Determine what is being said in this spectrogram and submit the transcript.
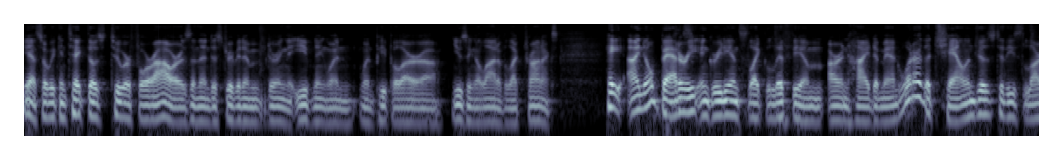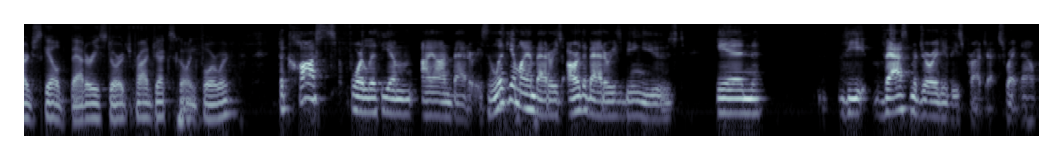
Yeah, so we can take those two or four hours and then distribute them during the evening when, when people are uh, using a lot of electronics. Hey, I know battery ingredients like lithium are in high demand. What are the challenges to these large scale battery storage projects going forward? The costs for lithium ion batteries, and lithium ion batteries are the batteries being used in the vast majority of these projects right now.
